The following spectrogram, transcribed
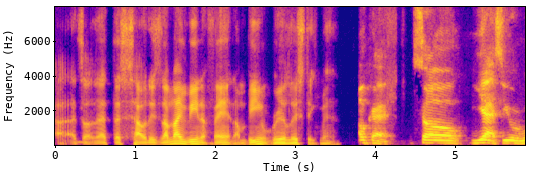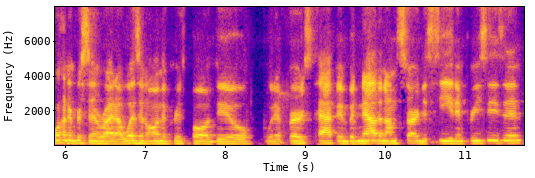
Uh, that's that. That's how it is. I'm not even being a fan. I'm being realistic, man. Okay, so yes, you were 100 percent right. I wasn't on the Chris Paul deal when it first happened, but now that I'm starting to see it in preseason,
